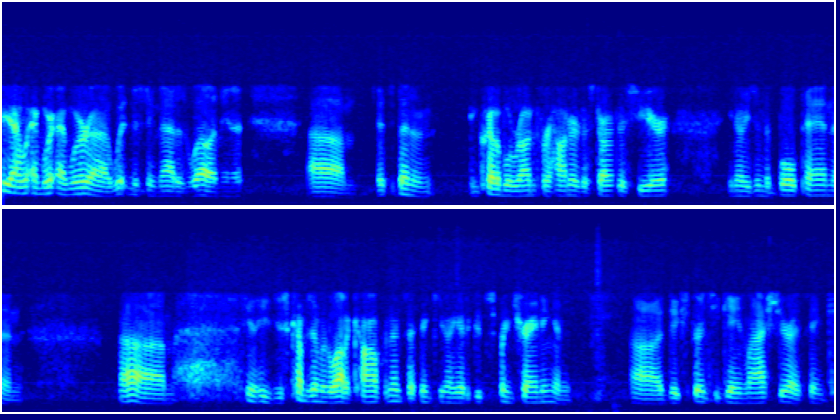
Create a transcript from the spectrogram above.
yeah, and we're and we're uh, witnessing that as well. I mean, it, um, it's been an incredible run for Hunter to start this year. You know, he's in the bullpen and um, you know, he just comes in with a lot of confidence. I think you know he had a good spring training and uh, the experience he gained last year. I think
